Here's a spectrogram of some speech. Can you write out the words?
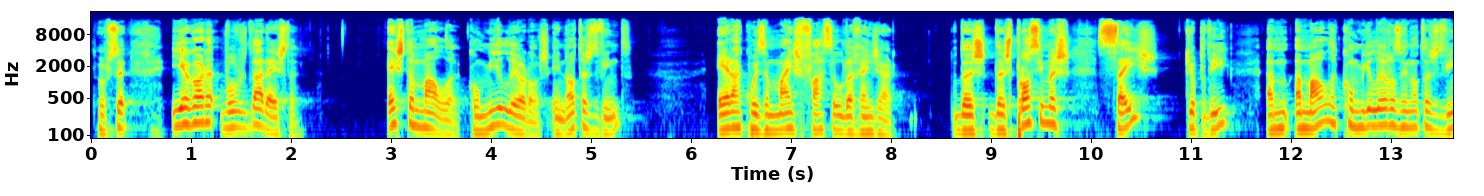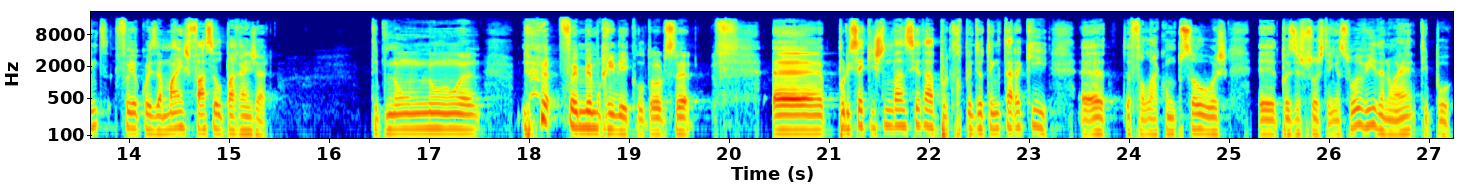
Estão a perceber? E agora vou-vos dar esta. Esta mala com mil euros em notas de 20 era a coisa mais fácil de arranjar. Das, das próximas seis que eu pedi, a, a mala com mil euros em notas de 20 foi a coisa mais fácil para arranjar. Tipo, não. foi mesmo ridículo, estou a perceber? Uh, por isso é que isto me dá ansiedade, porque de repente eu tenho que estar aqui uh, a falar com pessoas, uh, depois as pessoas têm a sua vida, não é? Tipo,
